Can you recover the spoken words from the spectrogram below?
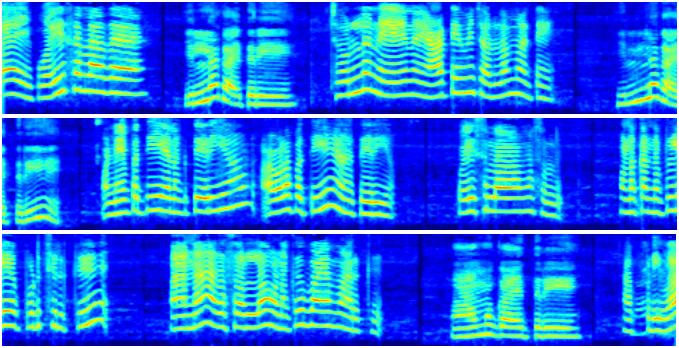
ஏய் பொய் சொல்லாத. இல்லை காயத்ரி. சொல்லுனே நான் யார்ட்டையுமே சொல்ல மாட்டேன். இல்லை காயத்ரி. உன்னைய பத்தி எனக்கு தெரியும் அவளை பத்தி எனக்கு தெரியும். பொய் சொல்லாம சொல்லு. உனக்கு அந்த பிள்ளைய பிடிச்சிருக்கு. ஆனா அதை சொல்ல உனக்கு பயமா இருக்கு. ஆமாம் காயத்ரி. அப்படி வா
